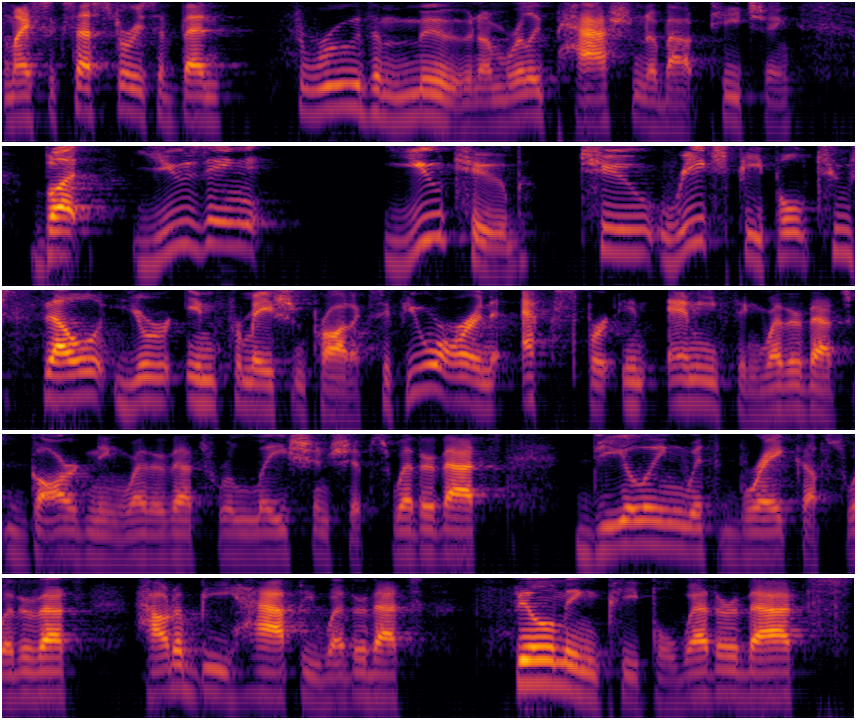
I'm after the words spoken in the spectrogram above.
My success stories have been through the moon. I'm really passionate about teaching. But using YouTube to reach people to sell your information products. If you are an expert in anything, whether that's gardening, whether that's relationships, whether that's dealing with breakups, whether that's how to be happy, whether that's filming people, whether that's,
